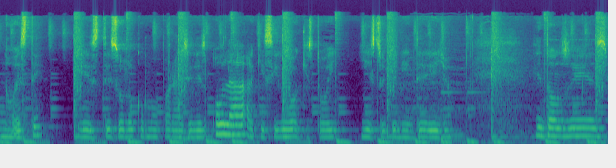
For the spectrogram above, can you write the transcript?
No este, este solo como para decirles, hola, aquí sigo, aquí estoy y estoy pendiente de ello. Entonces,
